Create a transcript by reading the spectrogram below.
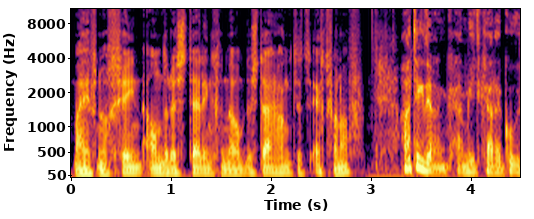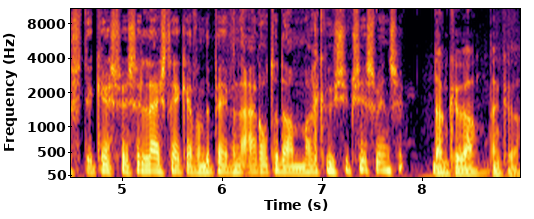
maar heeft nog geen andere stelling genomen. Dus daar hangt het echt van af. Hartelijk dank, Hamid Karakous, de kerstverse lijsttrekker van de PvdA Rotterdam. Mag ik u succes wensen? Dank u wel, dank u wel.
